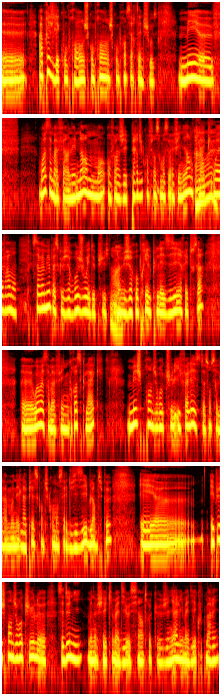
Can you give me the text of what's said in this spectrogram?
Euh, après, je les comprends, je comprends, je comprends certaines choses. Mais, euh, pff, moi, ça m'a fait un énorme, enfin, j'ai perdu confiance en moi, ça m'a fait une énorme Ah claque. ouais. ouais. vraiment. Ça va mieux parce que j'ai rejoué depuis. Ouais. J'ai repris le plaisir et tout ça. Euh, ouais, ouais, ça m'a fait une grosse claque. Mais je prends du recul. Il fallait, de toute façon, c'est la monnaie de la pièce quand tu commences à être visible un petit peu. Et, euh, et puis, je prends du recul. C'est Denis Ménochet qui m'a dit aussi un truc euh, génial. Il m'a dit, écoute, Marie,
